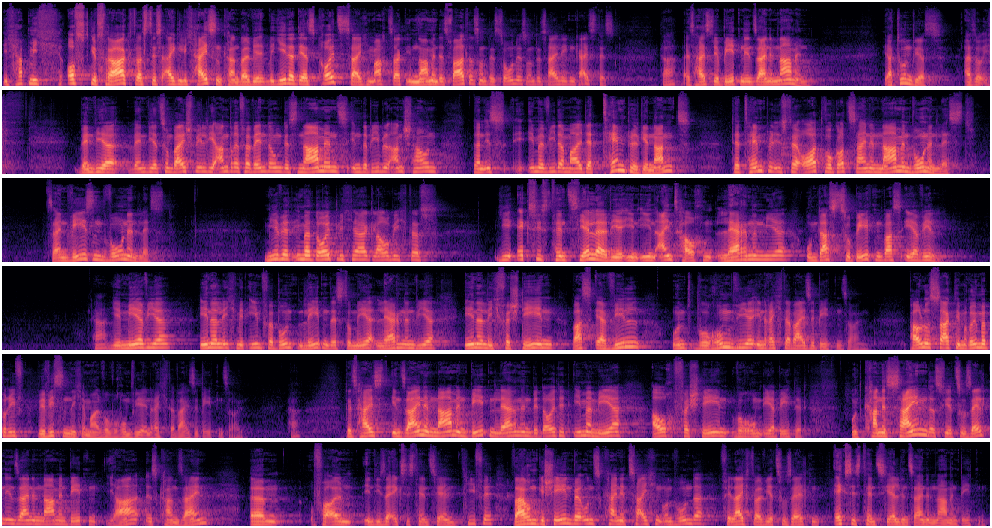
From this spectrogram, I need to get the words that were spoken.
ich habe mich oft gefragt, was das eigentlich heißen kann, weil wir, jeder, der das Kreuzzeichen macht, sagt im Namen des Vaters und des Sohnes und des Heiligen Geistes. Ja, das heißt, wir beten in seinem Namen. Ja, tun wir es. Also wenn, wir, wenn wir zum Beispiel die andere Verwendung des Namens in der Bibel anschauen, dann ist immer wieder mal der Tempel genannt. Der Tempel ist der Ort, wo Gott seinen Namen wohnen lässt, sein Wesen wohnen lässt. Mir wird immer deutlicher, glaube ich, dass je existenzieller wir in ihn eintauchen, lernen wir, um das zu beten, was er will. Ja, je mehr wir innerlich mit ihm verbunden leben, desto mehr lernen wir innerlich verstehen, was er will und worum wir in rechter Weise beten sollen. Paulus sagt im Römerbrief, wir wissen nicht einmal, worum wir in rechter Weise beten sollen. Das heißt, in seinem Namen beten lernen bedeutet immer mehr auch verstehen, worum er betet. Und kann es sein, dass wir zu selten in seinem Namen beten? Ja, das kann sein, ähm, vor allem in dieser existenziellen Tiefe. Warum geschehen bei uns keine Zeichen und Wunder? Vielleicht, weil wir zu selten existenziell in seinem Namen beten,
